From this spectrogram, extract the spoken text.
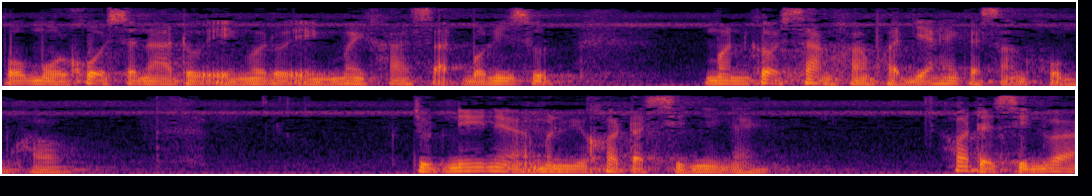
โปรโมทโฆษณาตัวเองว่าตัวเองไม่ฆ่าสัตว์บริสุทธิ์ มันก็สร้างความขัดแย้งให้กับสังคมเขา จุดนี้เนี่ย มันมีข้อตัดสินยังไง ข้อตัดสินว่า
